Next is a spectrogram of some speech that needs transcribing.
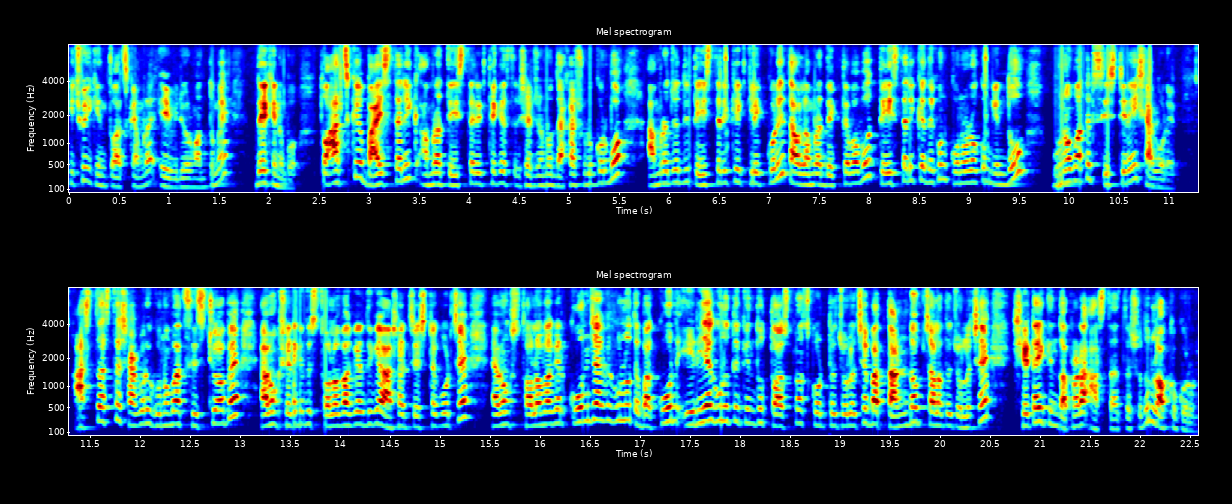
কিছুই কিন্তু আজকে আমরা এই ভিডিওর মাধ্যমে দেখে নেব। তো আজকে বাইশ তারিখ, আমরা তেইশ তারিখ থেকে সের জন্য দেখা শুরু করব। আমরা যদি তেইশ তারিখে ক্লিক করি, তাহলে আমরা দেখতে পাবো তেইশ তারিখে দেখুন কোনো রকম কিন্তু ঘূর্ণবাতের সৃষ্টি নেই সাগরে। আস্তে আস্তে সাগরে ঘূর্ণবাত সৃষ্টি হবে এবং সেটা কিন্তু স্থলভাগের দিকে আসার চেষ্টা করছে এবং স্থলভাগের কোন জায়গাগুলোতে বা কোন এরিয়াগুলোতে কিন্তু তছনছ করতে চলেছে বা তাণ্ডব চালাতে চলেছে, সেটাই কিন্তু আপনারা আস্তে আস্তে শুধু লক্ষ্য করুন।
